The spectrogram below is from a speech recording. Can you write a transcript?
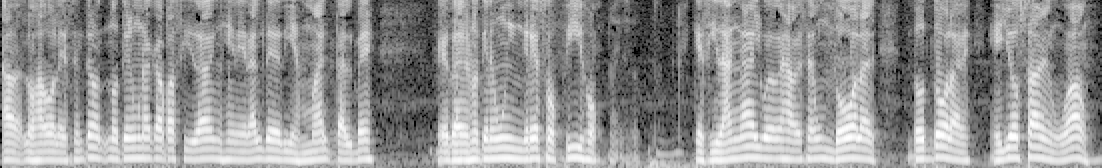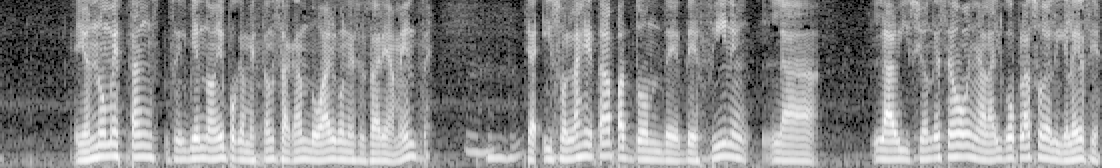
los adolescentes no, tienen una capacidad en general de diezmar tal vez, que tal vez no tienen un ingreso fijo, que si dan algo es a veces un dólar, dos dólares, ellos saben, wow, ellos no me están sirviendo a mí porque me están sacando algo necesariamente. Y son las etapas donde definen la, la visión de ese joven a largo plazo de la iglesia.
